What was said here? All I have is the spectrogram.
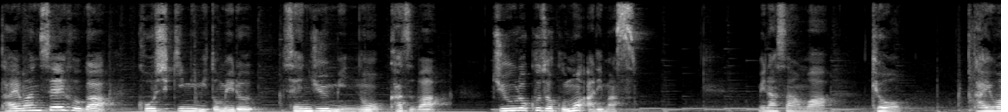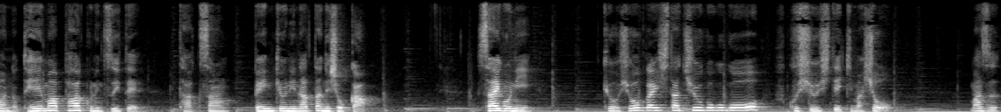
台湾政府が公式に認める先住民の数は16族もあります。皆さんは今日台湾のテーマパークについてたくさん勉強になったんでしょうか？最後に今日紹介した中国語を復習していきましょう。まず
